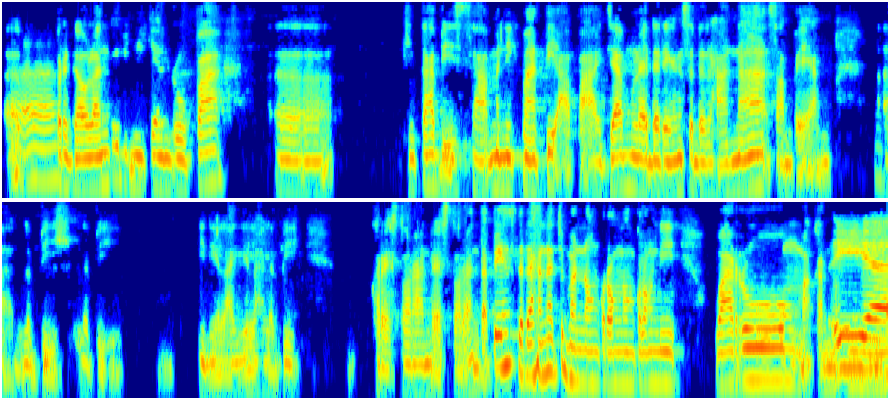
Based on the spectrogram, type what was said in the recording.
Heeh. pergaulan tuh demikian rupa eh, kita bisa menikmati apa aja mulai dari yang sederhana sampai yang eh, lebih lebih ini lagi lah lebih ke restoran-restoran tapi yang sederhana cuma nongkrong-nongkrong di warung makan Iya.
